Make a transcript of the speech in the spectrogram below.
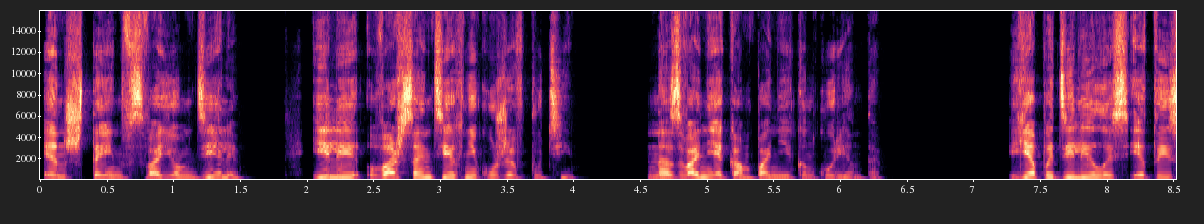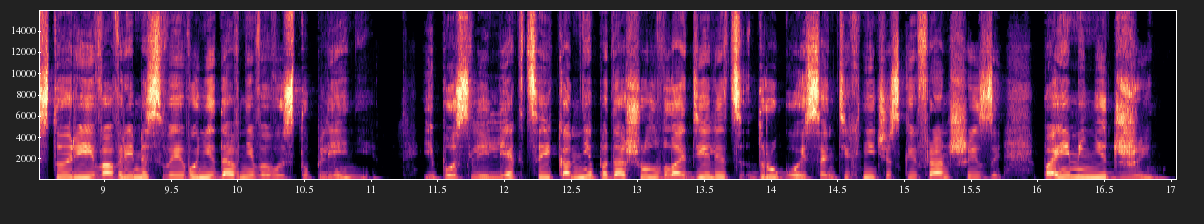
Эйнштейн в своем деле или ваш сантехник уже в пути. Название компании-конкурента. Я поделилась этой историей во время своего недавнего выступления, и после лекции ко мне подошел владелец другой сантехнической франшизы по имени Джим.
